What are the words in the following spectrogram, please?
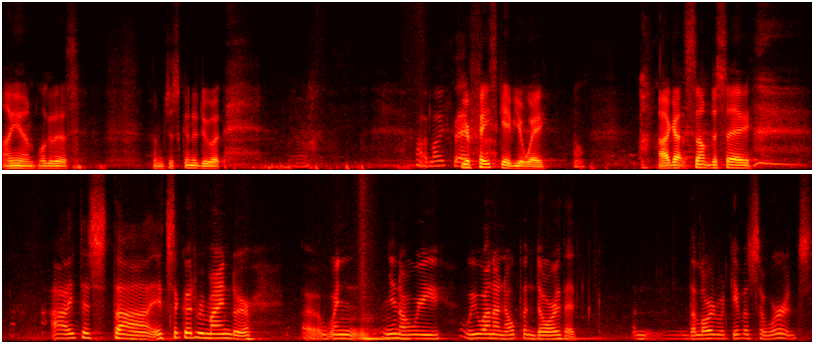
I am. Look at this. I'm just going to do it. I like that. Your face gave you away. Oh. I got something to say. I just, uh, it's a good reminder uh, when, you know, we, we want an open door that um, the Lord would give us the words.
